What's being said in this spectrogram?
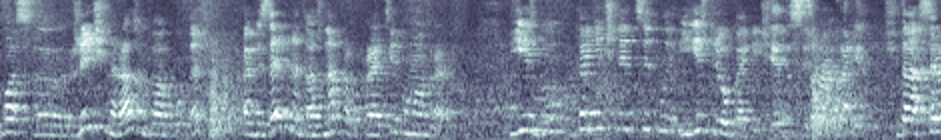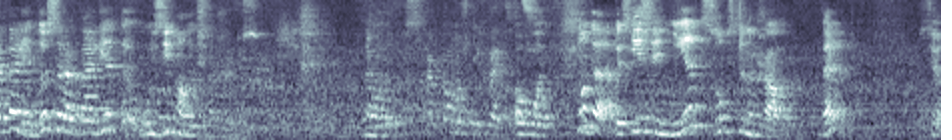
вас э, женщина раз в два года обязательно должна про- пройти маммографию. Есть двухгодичные циклы и есть трехгодичные Это циклы. 40 лет. Да, с 40 лет. До 40 лет УЗИ молочных желез. Вот. С 40 можно не ходить. Вот. Ну да, то есть если нет собственных жалоб, да? Все.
